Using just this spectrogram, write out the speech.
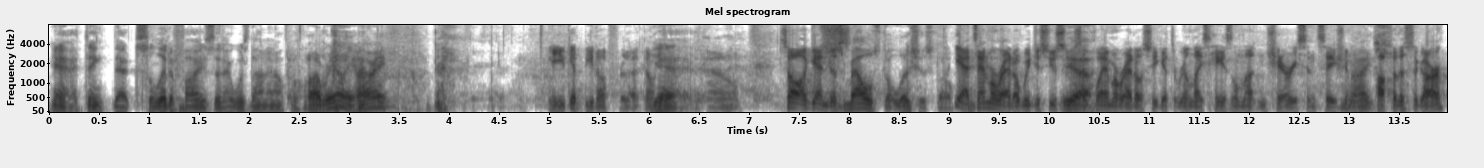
Yeah, I think that solidifies that I was not an alcoholic. Oh, really? All right. Yeah, you get beat up for that, don't Yeah. you? Yeah. So again, just smells delicious though. yeah, it's amaretto. We just use some Yeah. simple amaretto, so you get the real nice hazelnut and cherry sensation. Nice. Puff of the cigar.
